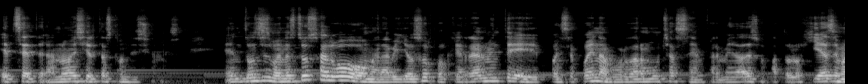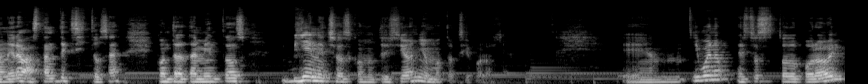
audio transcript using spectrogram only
etcétera, ¿no? Hay ciertas condiciones. Entonces, bueno, esto es algo maravilloso porque realmente pues, se pueden abordar muchas enfermedades o patologías de manera bastante exitosa con tratamientos bien hechos con nutrición y homotoxicología. Em, y bueno, esto es todo por hoy.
